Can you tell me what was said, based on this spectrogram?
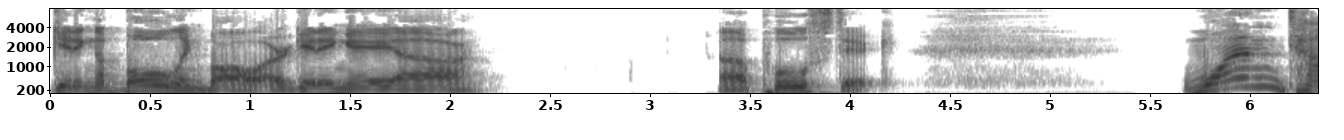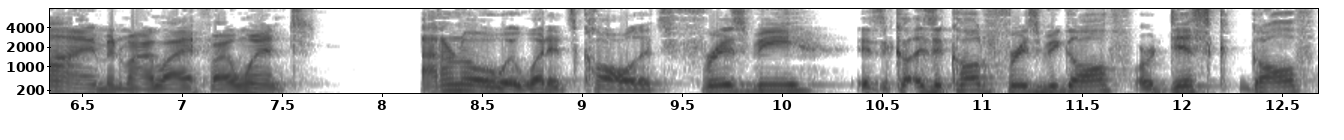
getting a bowling ball or getting a uh, a pool stick. One time in my life, I went. I don't know what it's called. It's frisbee. Is it is it called frisbee golf or disc golf?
